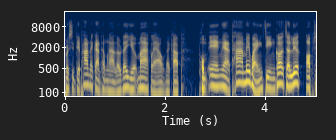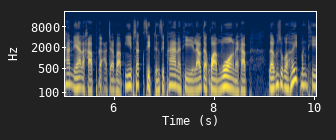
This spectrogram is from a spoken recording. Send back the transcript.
ประสิทธิภาพในการทำงานเราได้เยอะมากแล้วนะครับผมเองเนี่ยถ้าไม่ไหวจริงๆ ก็จะเลือก option นี้แหละครับ ก็อาจจะแบบงีบสัก 10-15 นาที แล้วแต่ความง่วงนะครับ แล้วรู้สึกว่าเฮ้ยบางที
